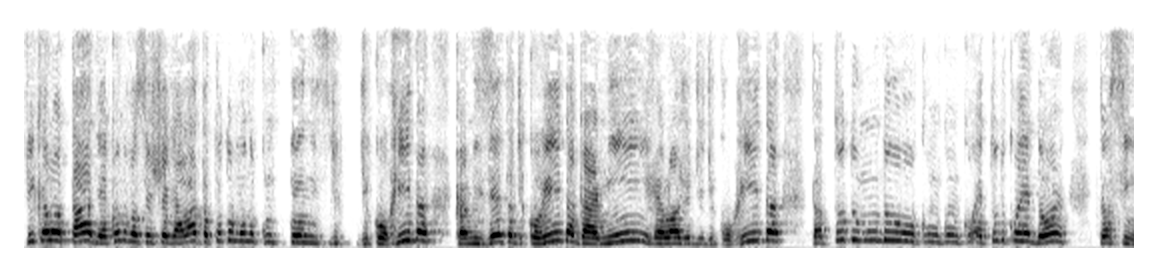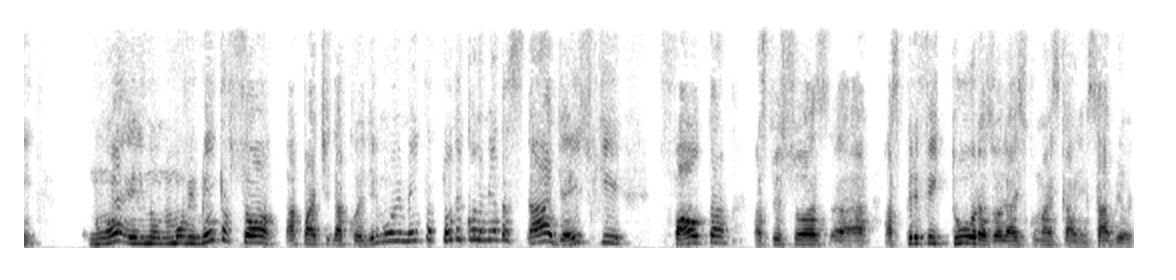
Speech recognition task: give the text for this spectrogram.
fica lotado. E aí quando você chega lá, tá todo mundo com tênis de, de corrida, camiseta de corrida, Garmin, relógio de, de corrida. Tá todo mundo com, com, É tudo corredor. Então, assim, não é, ele não, não movimenta só a parte da corrida, ele movimenta toda a economia da cidade. É isso que falta as pessoas, as prefeituras olhar isso com mais carinho, sabe?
